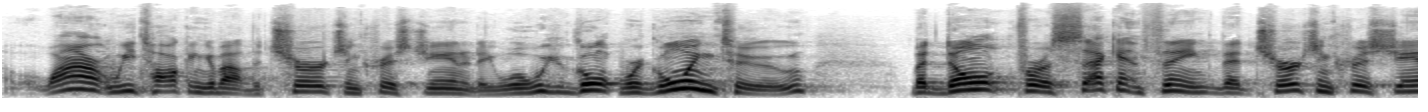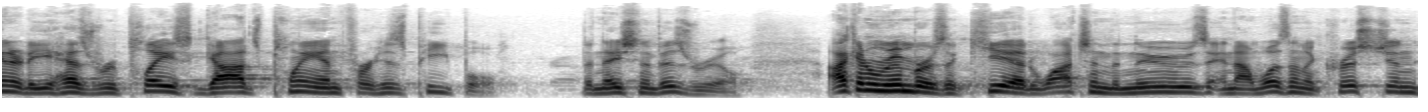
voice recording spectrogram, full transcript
why aren't we talking about the church and Christianity? Well, we're, go, we're going to, but don't for a second think that church and Christianity has replaced God's plan for his people, the nation of Israel. I can remember as a kid watching the news, and I wasn't a Christian,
